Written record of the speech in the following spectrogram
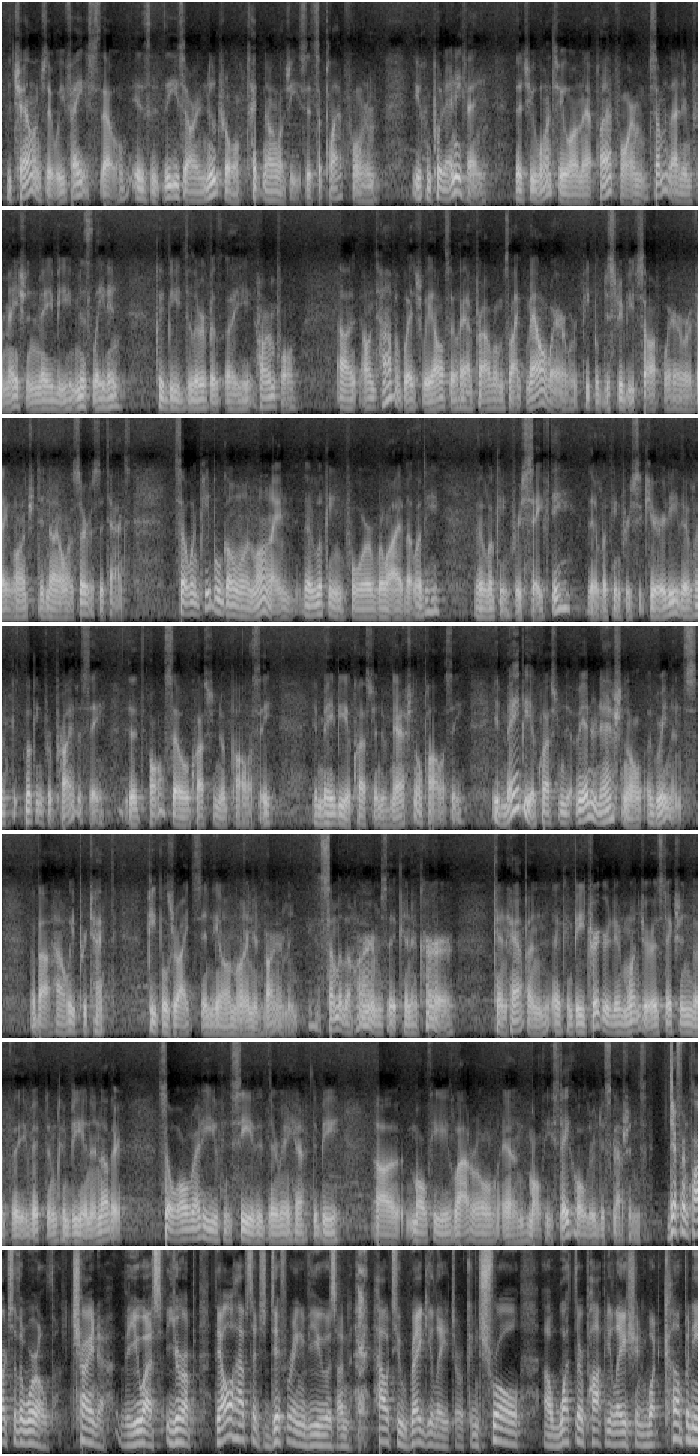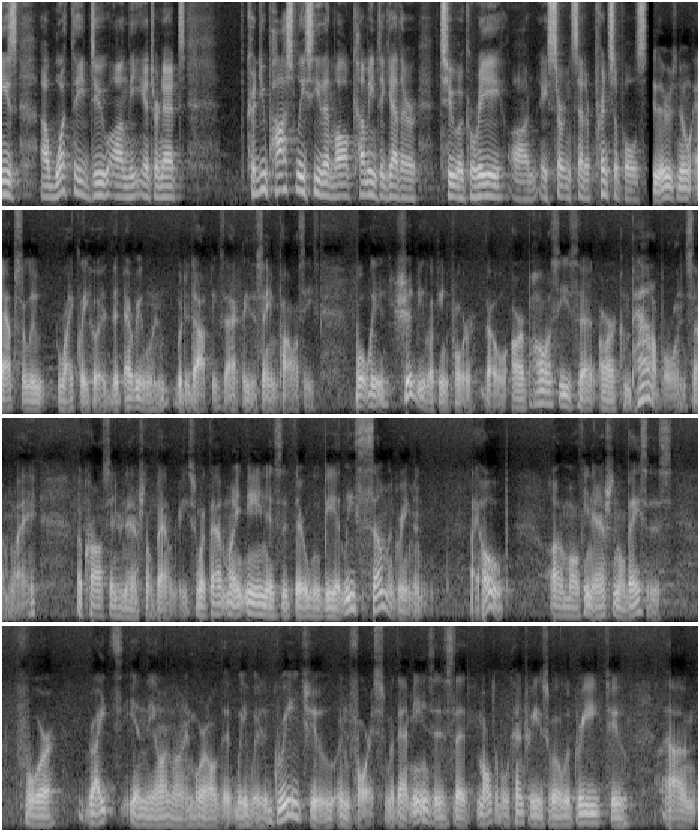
The challenge that we face, though, is that these are neutral technologies. It's a platform. You can put anything that you want to on that platform. Some of that information may be misleading, could be deliberately harmful. Uh, on top of which, we also have problems like malware, where people distribute software or they launch denial of service attacks. So when people go online, they're looking for reliability, they're looking for safety, they're looking for security, they're look, looking for privacy. It's also a question of policy. It may be a question of national policy. It may be a question of international agreements about how we protect people's rights in the online environment. Some of the harms that can occur can happen. It can be triggered in one jurisdiction, but the victim can be in another. So already you can see that there may have to be uh, multilateral and multi-stakeholder discussions. Different parts of the world, China, the US, Europe, they all have such differing views on how to regulate or control uh, what their population, what companies, uh, what they do on the internet. Could you possibly see them all coming together to agree on a certain set of principles? There is no absolute likelihood that everyone would adopt exactly the same policies. What we should be looking for, though, are policies that are compatible in some way across international boundaries. What that might mean is that there will be at least some agreement, I hope, on a multinational basis for rights in the online world that we would agree to enforce. What that means is that multiple countries will agree to um,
